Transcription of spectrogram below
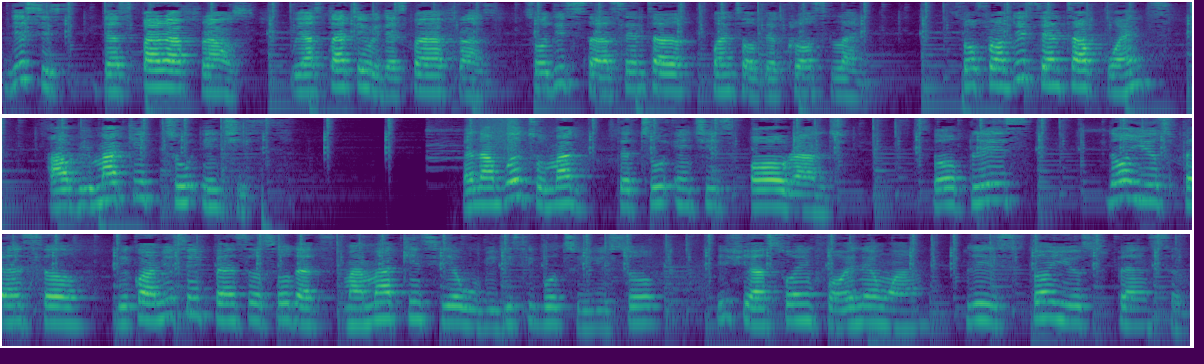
this is the spiral flounce we are starting with the spiral flounce so this is the center point of the cross line. So from this center point i'll be marking two inches. And i'm going to mark the two inches all round. So please don't use pencil because i'm using pencil so that my markings here will be visible to you. So if you are sewing for anyone please don't use pencil.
